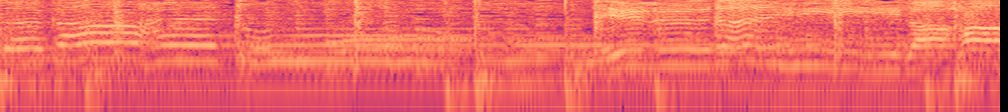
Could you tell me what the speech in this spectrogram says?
जगह है, तू। मिल नहीं रहा।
